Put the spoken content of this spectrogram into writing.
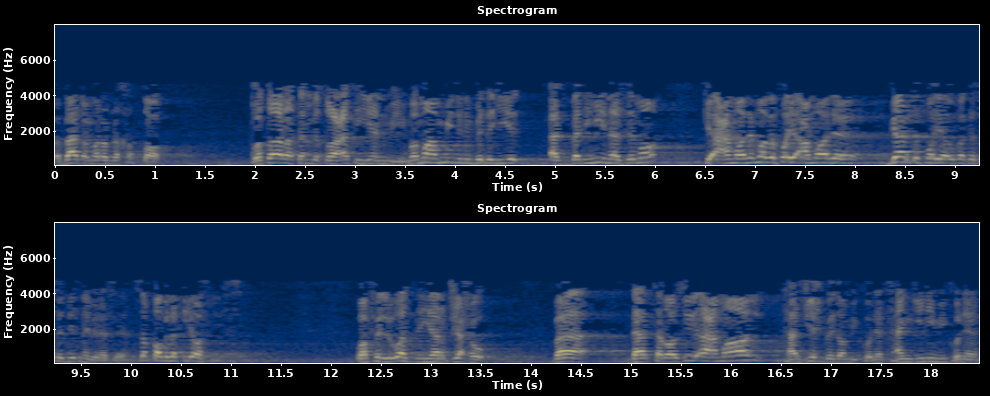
و بعد عمر بن خطاب. و طارتا بطاعته ینمی. و ما هم می‌دونیم از بدهی نزد ما که اعمال ما به پای اعمال گرد پای ابوبکر صدیق نمی‌رسه. قابل قیاس نیست. و فی الوزن یرجح. و در ترازی اعمال ترجیح پیدا می‌کنه تنگینی می‌کنه.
